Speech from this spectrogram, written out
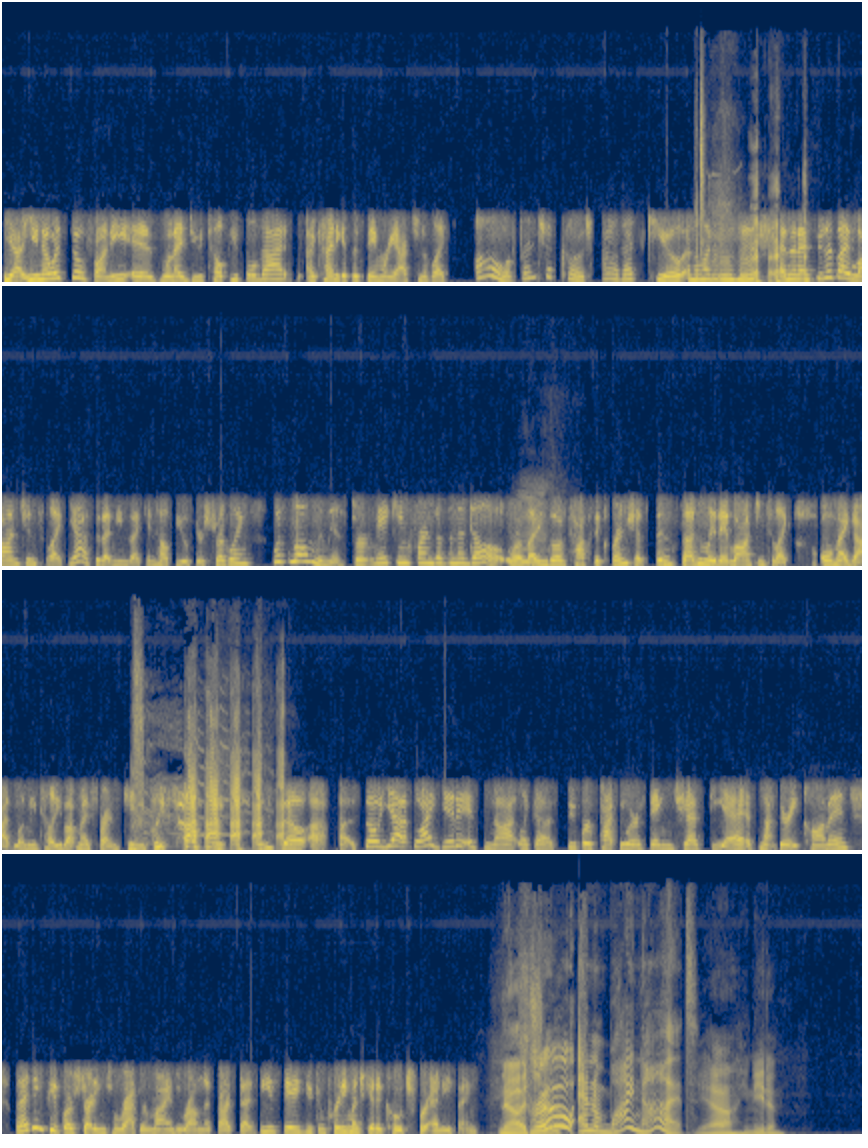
Yeah, you know what's so funny is when I do tell people that, I kind of get the same reaction of like, "Oh, a friendship coach. Oh, that's cute." And I'm like, "Mm-hmm." and then as soon as I launch into like, "Yeah, so that means I can help you if you're struggling with loneliness or making friends as an adult or letting go of toxic friendships," then suddenly they launch into like, "Oh my God, let me tell you about my friends. Can you please help me?" and so, uh, uh, so yeah, so I get it. It's not like a super popular thing just yet. It's not very common, but I think people are starting to wrap their minds around the fact that these days you can pretty much get a coach for anything. No, it's True. And why not? Yeah, you need him.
